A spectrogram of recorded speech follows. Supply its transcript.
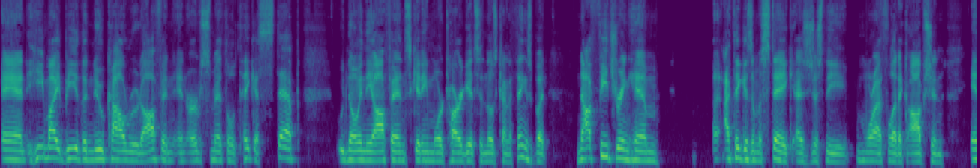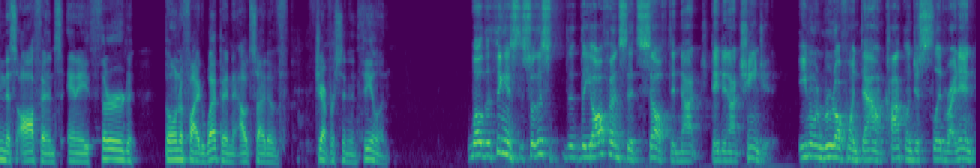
and he might be the new Kyle Rudolph, and, and Irv Smith will take a step knowing the offense, getting more targets and those kind of things, but not featuring him I think is a mistake as just the more athletic option in this offense and a third bona fide weapon outside of Jefferson and Thielen. Well, the thing is, so this the, the offense itself did not they did not change it. Even when Rudolph went down, Conklin just slid right in.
